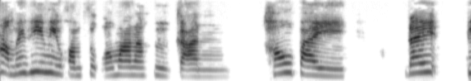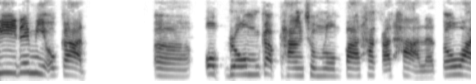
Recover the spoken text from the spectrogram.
ทำให้พี่มีความสุขมากๆนะคือการเข้าไปได้พี่ได้มีโอกาส เอ่ออบรมกับทางชมรมปาฐกถาและโตวา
